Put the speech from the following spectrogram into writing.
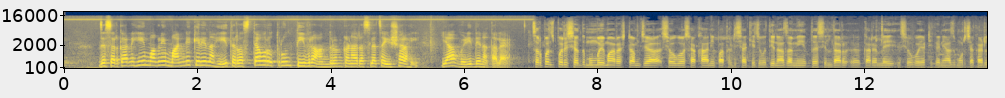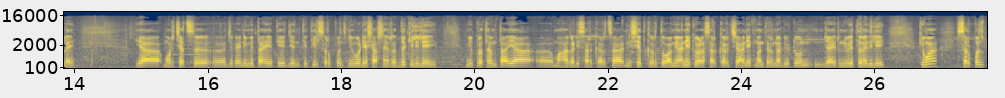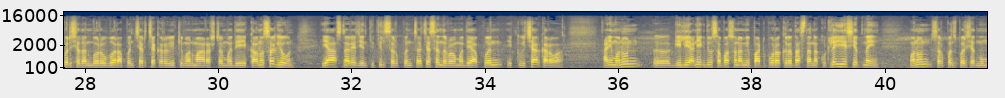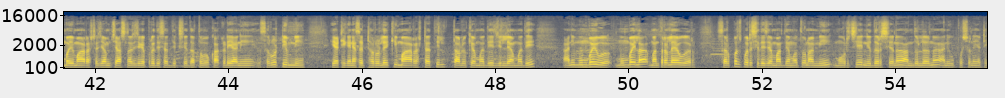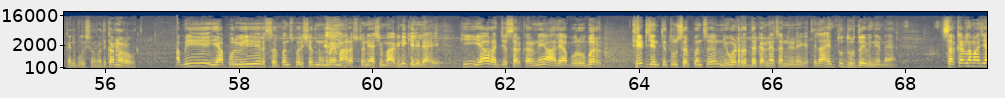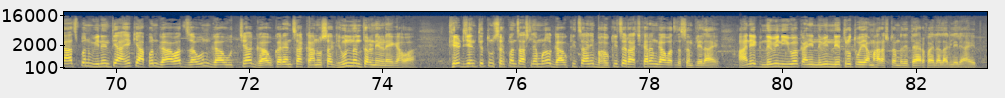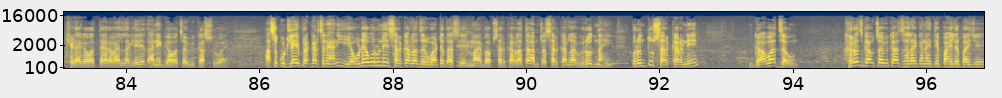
जर सरकारने ही मागणी मान्य केली नाही तर रस्त्यावर उतरून तीव्र आंदोलन करणार असल्याचा इशाराही यावेळी देण्यात आला आहे सरपंच परिषद मुंबई महाराष्ट्र आमच्या शेवगाव शाखा आणि पाथर्डी शाखेच्या वतीनं आज आम्ही तहसीलदार कार्यालय शेवगाव या ठिकाणी आज मोर्चा काढला आहे या मोर्चाचं जे काही निमित्त आहे ते जनतेतील सरपंच निवड या शासनाने रद्द केलेली आहे. मी प्रथमतः या अ, महाआघाडी सरकारचा निषेध करतो. आम्ही अनेक वेळा सरकारच्या अनेक मंत्र्यांना भेटून जाहीर निवेदनं दिली. किंवा सरपंच परिषदांबरोबर आपण चर्चा करावी किंवा महाराष्ट्रामध्ये कानुसा कानोसा घेऊन या असणाऱ्या जनतेतील सरपंचाच्या संदर्भामध्ये आपण एक विचार करावा. आणि म्हणून गेली अनेक दिवसापासून आम्ही पाठपुरा करत असताना कुठलंही यश येत नाही. म्हणून सरपंच परिषद मुंबई महाराष्ट्राचे आमचे असणारे जे काही प्रदेशाध्यक्ष दत्तभाऊ काकडे आणि सर्व टीमनी या ठिकाणी असं ठरवलं आहे की महाराष्ट्रातील तालुक्यामध्ये जिल्ह्यामध्ये आणि मुंबई मुंबईला मंत्रालयावर सरपंच परिषदेच्या माध्यमातून आम्ही मोर्चे निदर्शनं आंदोलनं आणि उपोषणं या ठिकाणी भविष्यामध्ये करणार आहोत. आम्ही यापूर्वी सरपंच परिषद मुंबई महाराष्ट्राने अशी मागणी केलेली आहे की या राज्य सरकारने आल्याबरोबर थेट जनतेतून सरपंच निवड रद्द करण्याचा निर्णय घेतलेला आहे. तो दुर्दैवी निर्णय आहे. सरकारला माझी आज पण विनंती आहे की आपण गावात जाऊन गावच्या गावकऱ्यांचा कानोसा घेऊन नंतर निर्णय घ्यावा. थेट जनतेतून सरपंच असल्यामुळं गावकीचं आणि भावकीचं राजकारण गावातलं संपलेलं आहे. अनेक नवीन युवक आणि नवीन नेतृत्व या महाराष्ट्रामध्ये तयार व्हायला लागलेले आहेत. खेड्यागावात तयार व्हायला लागलेले आहेत. अनेक गावाचा विकास सुरू आहे. असं कुठल्याही प्रकारचं नाही. आणि एवढ्यावरूनही सरकारला जर वाटत असेल मायबाप सरकारला तर आमच्या सरकारला विरोध नाही. परंतु सरकारने गावात जाऊन खरंच गावचा विकास झाला आहे का नाही ते पाहिलं पाहिजे.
